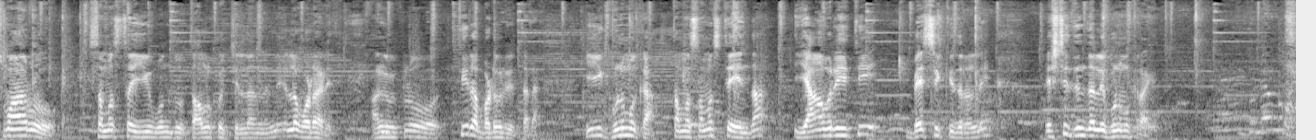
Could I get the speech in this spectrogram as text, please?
ಸುಮಾರು ಸಮಸ್ಯೆ ಈ ಒಂದು ತಾಲೂಕು ಜಿಲ್ಲೆನಲ್ಲಿ ಎಲ್ಲ ಓಡಾಡಿದೆ. ಅಂಗವೈಕಲು ತೀರಾ ಬಡವರಿರ್ತಾರೆ. ಈ ಗುಣಮುಖ ತಮ್ಮ ಸಂಸ್ಥೆಯಿಂದ ಯಾವ ರೀತಿ ಬೇಸಿಕ್ ಇದರಲ್ಲಿ ಎಷ್ಟು ದಿನದಲ್ಲಿ ಗುಣಮುಖರಾಗಿತ್ತು ಗುಣಮುಖ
